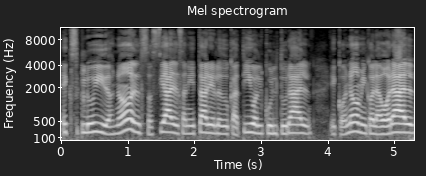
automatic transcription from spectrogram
excluidos, ¿no? El social, el sanitario, el educativo, el cultural, económico, laboral.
